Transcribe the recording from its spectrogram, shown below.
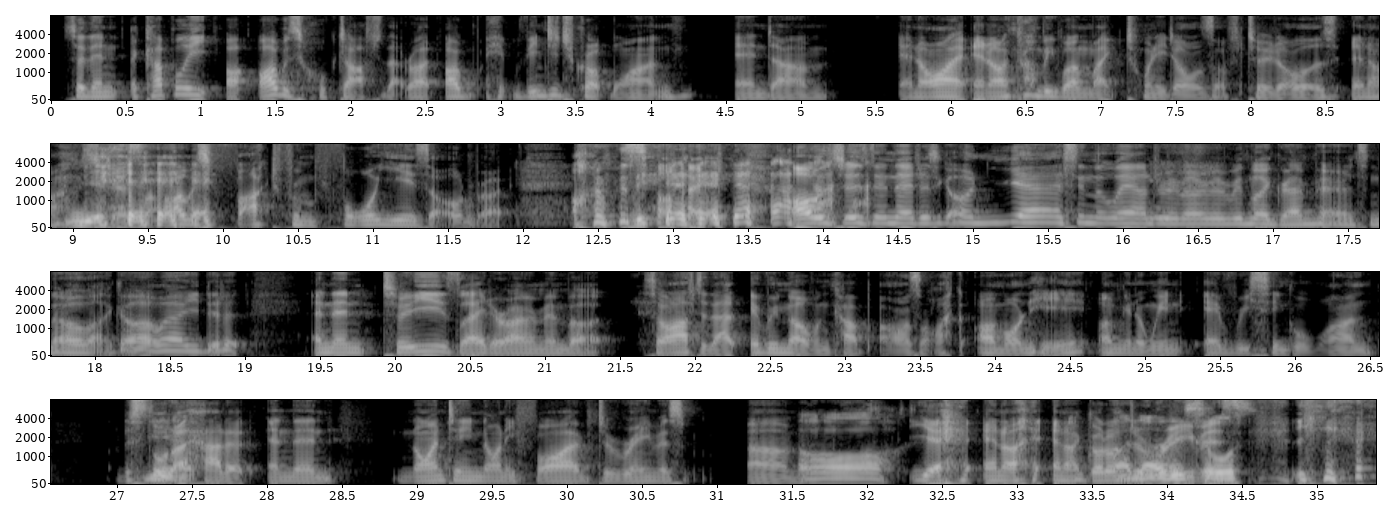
so then a couple of I, I was hooked after that, right? I hit vintage crop one, and um and I and I probably won like twenty dollars off two dollars, and I was just like, I was fucked from four years old, bro. I was like. I was just in there, just going yes in the lounge room. I remember with my grandparents, and they were like, "Oh wow, you did it." And then two years later, I remember. So after that, every Melbourne Cup, I was like, "I'm on here. I'm gonna win every single one." I just thought I had it. And then 1995, Doriemus. Um, oh, yeah, and I and I got on Doriemus.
